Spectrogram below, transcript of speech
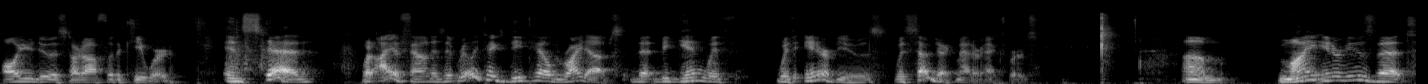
all you do is start off with a keyword. Instead, what I have found is it really takes detailed write-ups that begin with, with interviews with subject matter experts. Um, my interviews that,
